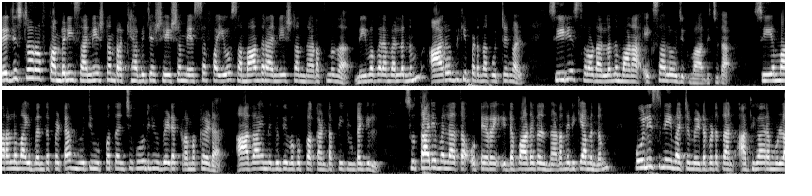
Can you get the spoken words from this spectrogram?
രജിസ്ട്രാർ ഓഫ് കമ്പനീസ് അന്വേഷണം പ്രഖ്യാപിച്ച ശേഷം എസ് എഫ് ഐഒ സമാന്തര അന്വേഷണം നടത്തുന്നത് നിയമപരമല്ലെന്നും ആരോപിക്കപ്പെടുന്ന കുറ്റങ്ങൾ സീരിയസ് ഫ്രോഡ് അല്ലെന്നുമാണ് എക്സാലോജിക് വാദിച്ചത്. സി എം ആർ എല്ലുമായി ബന്ധപ്പെട്ട നൂറ്റി മുപ്പത്തഞ്ച് കോടി രൂപയുടെ ക്രമക്കേട് ആദായ നികുതി വകുപ്പ് കണ്ടെത്തിയിട്ടുണ്ടെങ്കിൽ സുതാര്യമല്ലാത്ത ഒട്ടേറെ ഇടപാടുകൾ നടന്നിരിക്കാമെന്നും പോലീസിനെയും മറ്റും ഇടപെടുത്താൻ അധികാരമുള്ള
